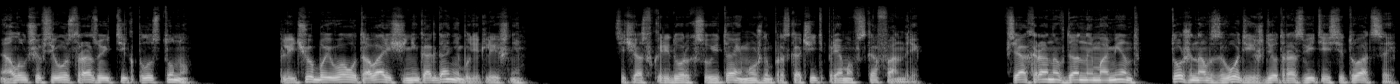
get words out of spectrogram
А лучше всего сразу идти к пластуну. Плечо боевого товарища никогда не будет лишним. Сейчас в коридорах суета, и можно проскочить прямо в скафандре. Вся охрана в данный момент тоже на взводе и ждет развития ситуации.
